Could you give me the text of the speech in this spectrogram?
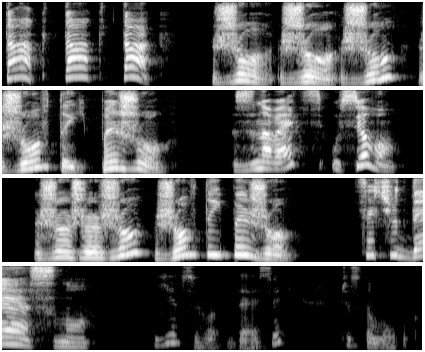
Так, так, так. Жо, жо, жо, жовтий пежо. Знавець усього. Жо, жо, жо, жовтий пежо. Це чудесно. Є всього 10 чистомовок.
